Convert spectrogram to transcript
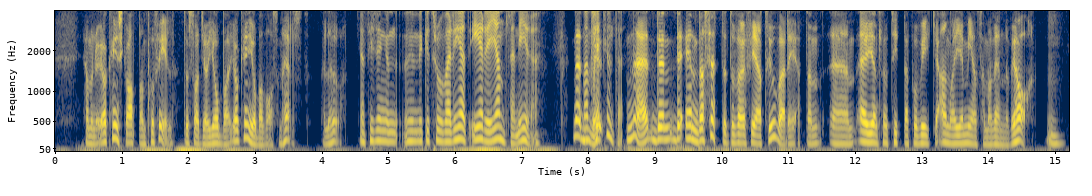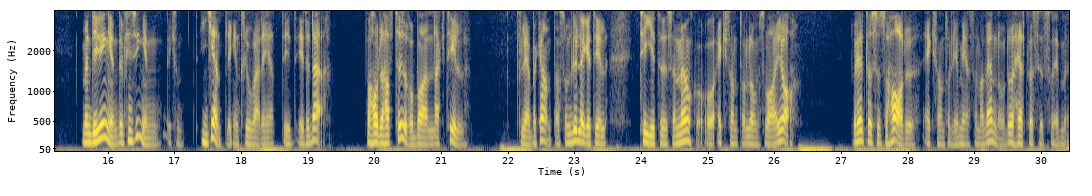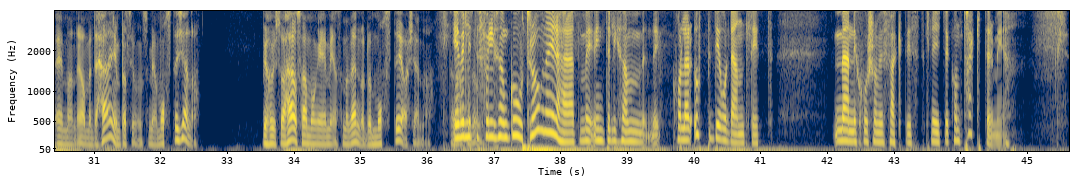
ja men jag kan ju skapa en profil. Det står att jag jobbar, jag kan jobba var som helst, eller hur? Det finns ingen, hur mycket trovärdighet är det egentligen i det? Nej, Man vet ju inte. Nej, den, det enda sättet att verifiera trovärdigheten eh, är egentligen att titta på vilka andra gemensamma vänner vi har. Mm. Men det, är ingen, det finns ingen liksom, egentligen trovärdighet i, i det där. För har du haft tur och bara lagt till fler bekanta, så om du lägger till 10 000 människor och x antal av dem svarar ja, då helt plötsligt så har du x antal gemensamma vänner och då helt plötsligt så är man, ja men det här är en person som jag måste känna. Vi har ju så här och så här många gemensamma vänner, då måste jag känna. Är vi lite för liksom godtrogna i det här, att vi inte liksom kollar upp det ordentligt, människor som vi faktiskt knyter kontakter med?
